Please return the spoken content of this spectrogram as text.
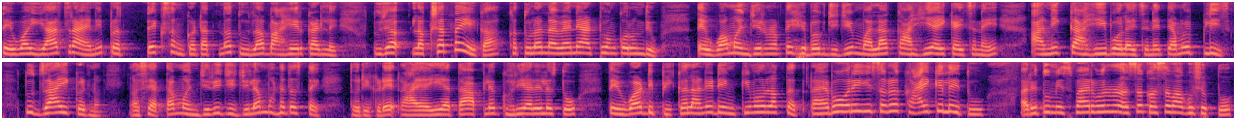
तेव्हा याच रायाने प्रत्येक प्रत्येक संकटातनं तुला बाहेर काढलंय. तुझ्या लक्षात नाही आहे का? का तुला नव्याने आठवण करून देऊ? तेव्हा मंजिरी म्हणते हे बघ जिजी मला काही ऐकायचं नाही आणि काही बोलायचं नाही. त्यामुळे प्लीज तू जा इकडनं. असे आता मंजिरी जिजीला म्हणत असते. तर इकडे रायाई आता आपल्या घरी आलेलो असतो. तेव्हा डिपिकल आणि डेंकी म्हणू लागतात रायभाऊ अरे हे सगळं काय केलंय तू? अरे तू मिसफायरवरून असं कसं वागू शकतो?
